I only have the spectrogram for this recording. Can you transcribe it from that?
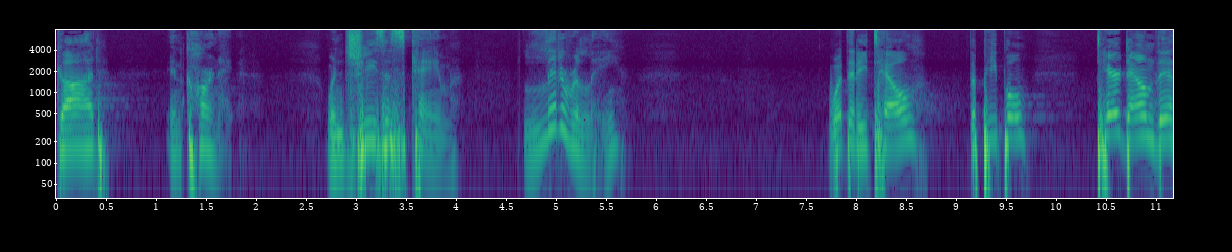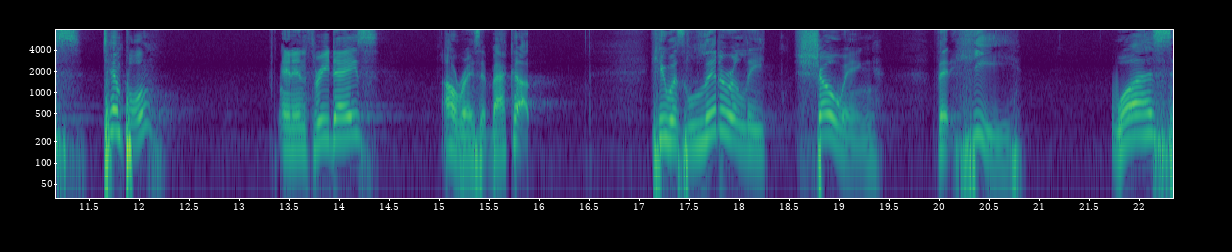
God incarnate. When Jesus came, literally, what did he tell the people, tear down this temple, and in three days, I'll raise it back up. He was literally showing that he was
